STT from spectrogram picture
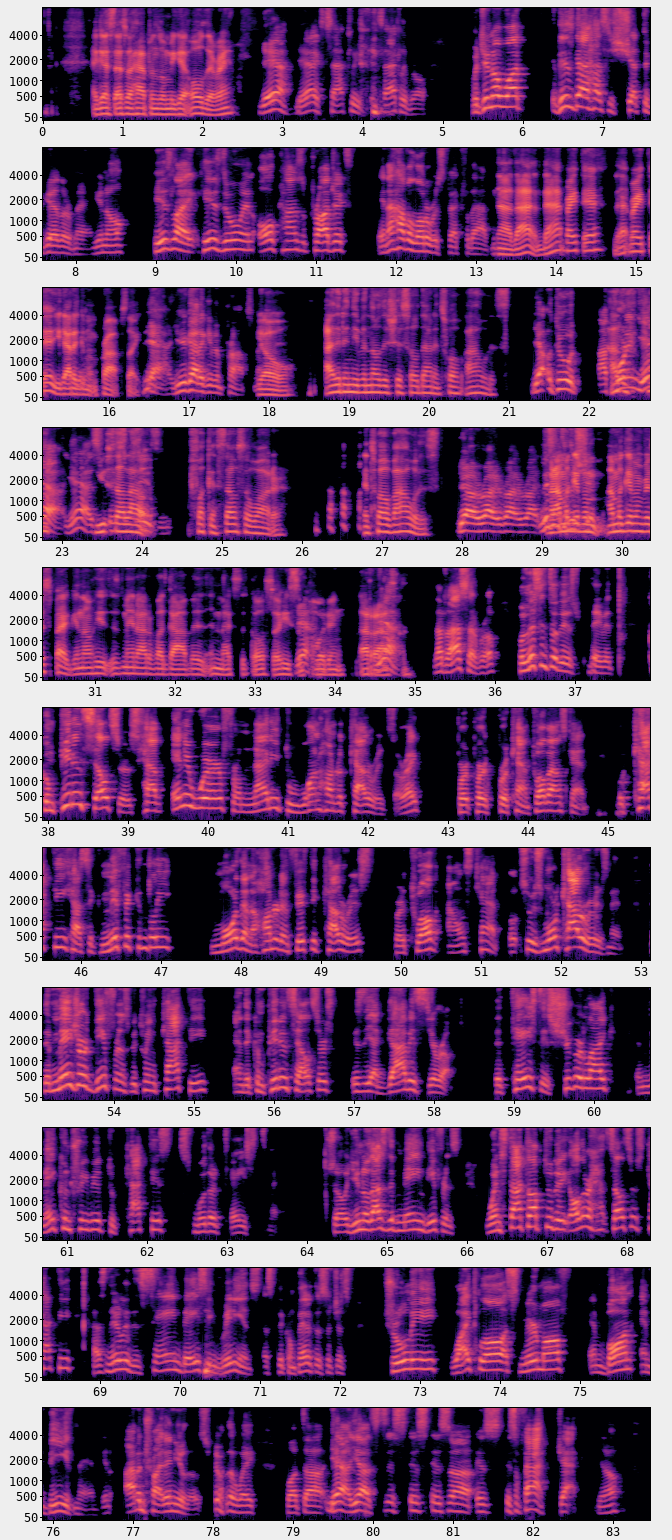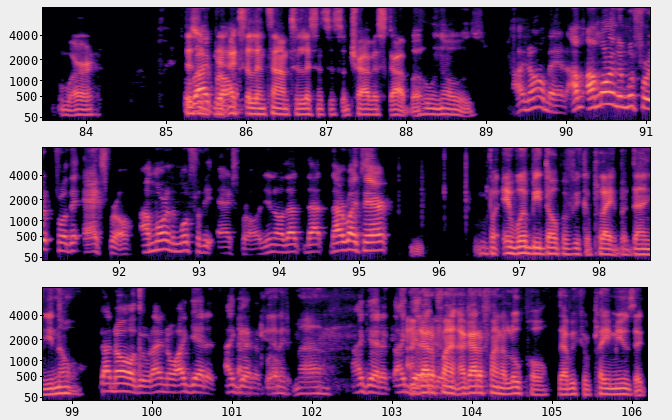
I guess that's what happens when we get older, right? Yeah, yeah, exactly, exactly, bro. But you know what? This guy has his shit together, man. You know, he's like he's doing all kinds of projects and I have a lot of respect for that. Now that that right there, that right there, you got to yeah. give him props. Like, yeah, you got to give him props. Man. Yo, I didn't even know this shit sold out in twelve hours. Yeah, dude. According, yeah, yeah, it's, you it's sell amazing. out fucking seltzer water in twelve hours. Yeah, right, right, right. Listen but I'm gonna give shit. him, I'm gonna give him respect. You know, he is made out of agave in Mexico, so he's supporting yeah. La Raza. Yeah, La Raza, bro. But listen to this, David. Competing seltzers have anywhere from 90 to 100 calories, all right, per, per, per can, 12 ounce can. But Cacti has significantly more than 150 calories per 12 ounce can. Oh, so it's more calories, man. The major difference between Cacti and the competing seltzers is the agave syrup. The taste is sugar like and may contribute to Cacti's smoother taste, man. So, you know, that's the main difference. When stacked up to the other seltzers, Cacti has nearly the same base ingredients as the competitors, such as Truly, White Claw, Smirnoff, and Bon and Viv, man. You know, I haven't tried any of those, by the way. But uh, yeah, yeah, it's it's it's it's, uh, it's, it's a fact, Jack. You know. Word. This right, would be bro. an excellent time to listen to some Travis Scott, but who knows? I know, man. I'm, I'm more in the mood for, for the X, bro. I'm more in the mood for the X, bro. You know that that that right there but it would be dope if we could play. But then you know, I know, dude. I know. I get it. I get I it. Get bro. it, man. I get it. I get I gotta it, find. I gotta find a loophole that we could play music.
